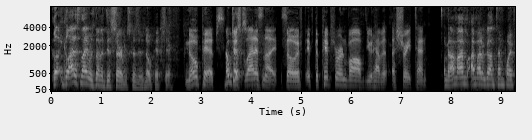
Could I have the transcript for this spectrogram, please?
Gla- Gladys Knight was done a disservice because there's no pips here. No pips. No Just pips. Gladys Knight. So if if the pips were involved, you would have a, a straight 10. I mean, I'm, I'm, I might have gone 10.5.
